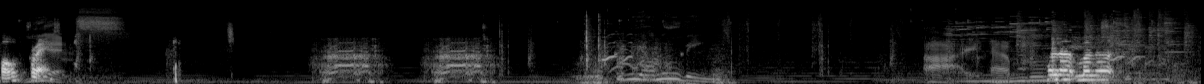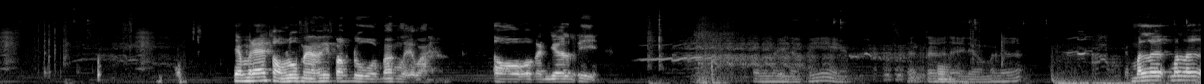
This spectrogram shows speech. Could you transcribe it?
ของแฟร Yes. We are moving. I am มา the ละมาละยังไม่ได้ส่งรูปมาให้พี่ป๊อกดูบ้างเลยวะโตกันเยอะแล้วพี่ ตรงเลยนะพี่เตอเลยเดี๋ยวมาเลอะมาเลอะมาเลอะ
